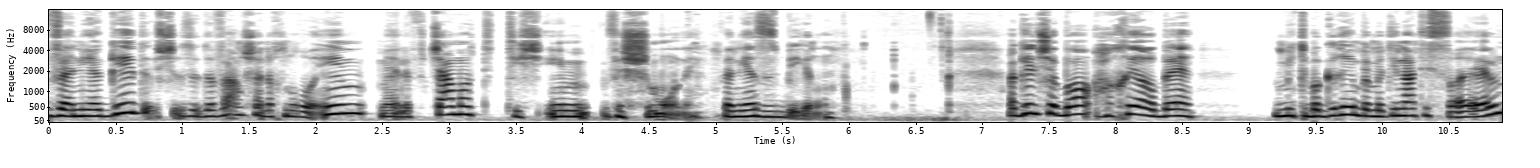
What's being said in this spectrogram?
ואני אגיד שזה דבר שאנחנו רואים מ-1998, ואני אסביר. הגיל שבו הכי הרבה מתבגרים במדינת ישראל,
